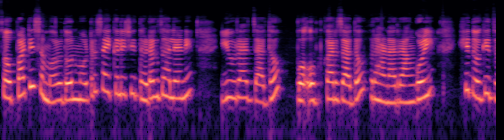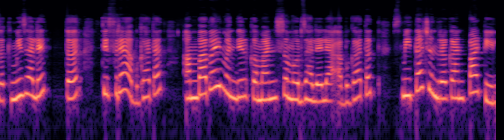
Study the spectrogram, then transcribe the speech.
चौपाटीसमोर दोन मोटरसायकलीची धडक झाल्याने युवराज जाधव व ओमकार जाधव राहणार रांगोळी. हे दोघे जखमी झाले तर तिसऱ्या अपघातात अंबाबाई मंदिर कमांड समोर झालेल्या अपघातात स्मिता चंद्रकांत पाटील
